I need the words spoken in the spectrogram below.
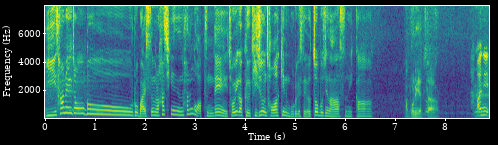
2, 3일 정도로 말씀을 하시기는 하는 것 같은데 저희가 그 기준은 정확히는 모르겠어요. 여쭤보진 않았으니까. 아, 모르겠다. 아니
